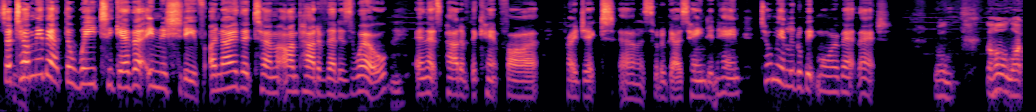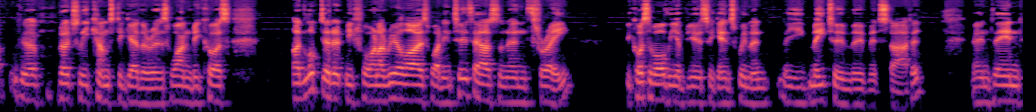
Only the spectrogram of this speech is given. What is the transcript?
So tell me about the We Together initiative. I know that um, I'm part of that as well, mm. and that's part of the Campfire project uh, sort of goes hand in hand. Tell me a little bit more about that. Well, the whole lot you know, virtually comes together as one because I'd looked at it before and I realised what in 2003, because of all the abuse against women, the Me Too movement started, and then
